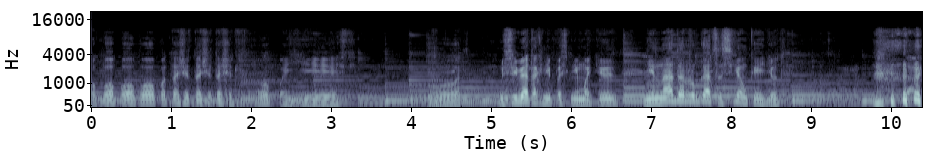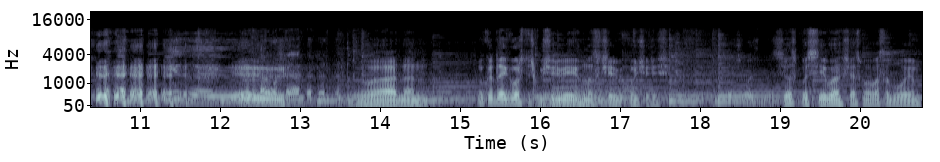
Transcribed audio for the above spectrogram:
Опа, опа, опа, опа, тащит, тащит, тащит. Опа, есть. Вот. У себя так не поснимать. Не надо ругаться, съемка идет. Ладно. Ну-ка дай горсточку червей, у нас черви кончились. Все, спасибо. Сейчас мы вас обловим.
